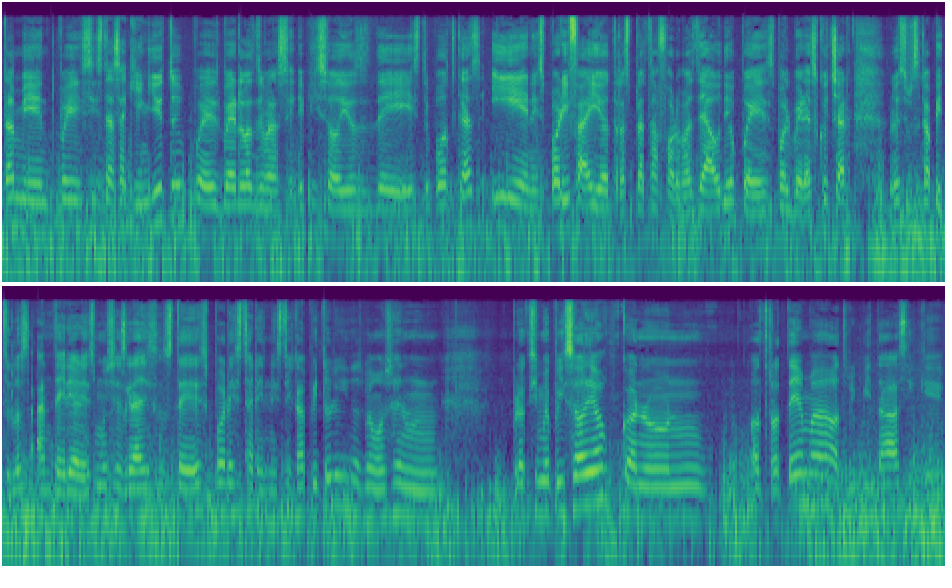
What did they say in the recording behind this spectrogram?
También pues si estás aquí en YouTube puedes ver los demás episodios de este podcast y en Spotify y otras plataformas de audio puedes volver a escuchar nuestros capítulos anteriores. Muchas gracias a ustedes por estar en este capítulo y nos vemos en un próximo episodio con un otro tema, otro invitado, así que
